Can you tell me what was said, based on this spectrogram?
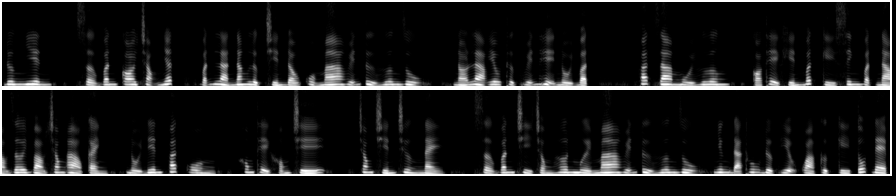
Đương nhiên, sở vân coi trọng nhất, vẫn là năng lực chiến đấu của ma huyễn tử hương dụ. Nó là yêu thực huyễn hệ nổi bật, phát ra mùi hương, có thể khiến bất kỳ sinh vật nào rơi vào trong ảo cảnh, nổi điên phát cuồng, không thể khống chế. Trong chiến trường này, Sở Vân chỉ trồng hơn 10 ma huyễn tử hương dụ, nhưng đã thu được hiệu quả cực kỳ tốt đẹp.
